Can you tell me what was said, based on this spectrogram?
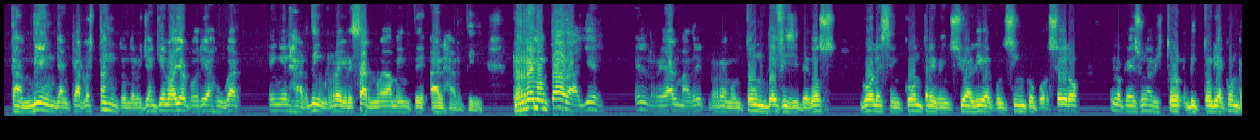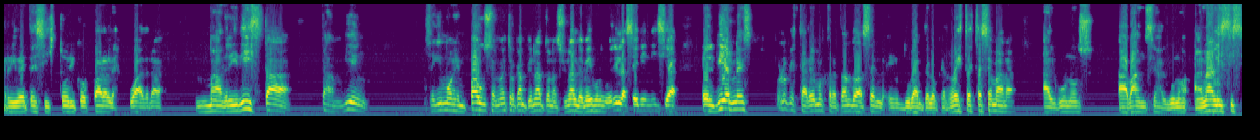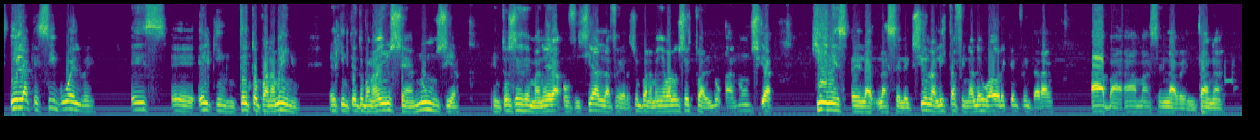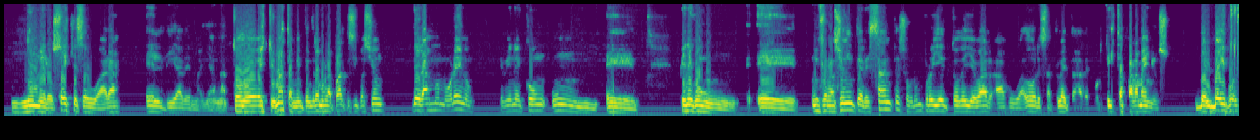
También Giancarlo Stanton de los Yankees de Nueva York podría jugar en el jardín, regresar nuevamente al jardín. Remontada ayer, el Real Madrid remontó un déficit de dos goles en contra y venció al Liverpool 5 por 0, en lo que es una victoria con ribetes históricos para la escuadra madridista. También seguimos en pausa nuestro campeonato nacional de béisbol juvenil. La serie inicia el viernes por lo que estaremos tratando de hacer eh, durante lo que resta esta semana algunos avances, algunos análisis. Y la que sí vuelve es eh, el quinteto panameño. El quinteto panameño se anuncia, entonces de manera oficial la Federación Panameña de Baloncesto anuncia quién es eh, la, selección, la lista final de jugadores que enfrentarán a Bahamas en la ventana número 6 que se jugará el día de mañana. Todo esto y más, también tendremos la participación de Erasmo Moreno, que viene con un eh, viene con eh, información interesante sobre un proyecto de llevar a jugadores, atletas, a deportistas panameños del béisbol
